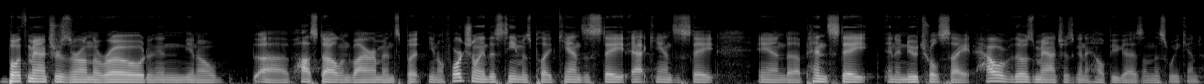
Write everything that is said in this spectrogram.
Both matches are on the road, and you know uh, hostile environments. But you know, fortunately, this team has played Kansas State at Kansas State and uh, Penn State in a neutral site. How are those matches going to help you guys on this weekend?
